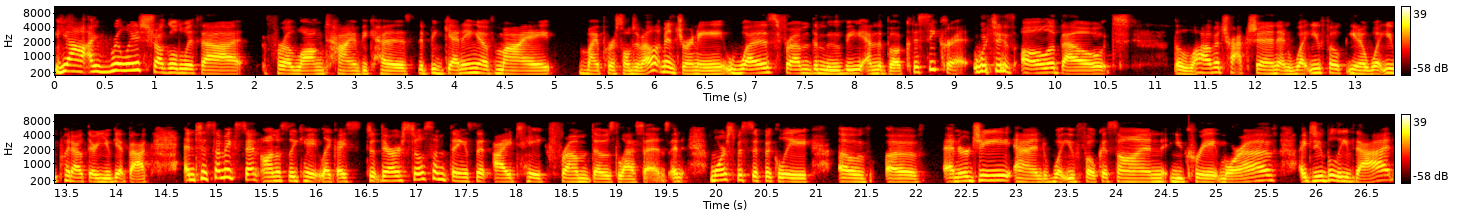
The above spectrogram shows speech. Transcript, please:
Yeah, I really struggled with that for a long time because the beginning of my my personal development journey was from the movie and the book The Secret, which is all about the law of attraction and what you folk, you know, what you put out there, you get back. And to some extent, honestly, Kate, like I, st- there are still some things that I take from those lessons, and more specifically of of energy and what you focus on, you create more of. I do believe that,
